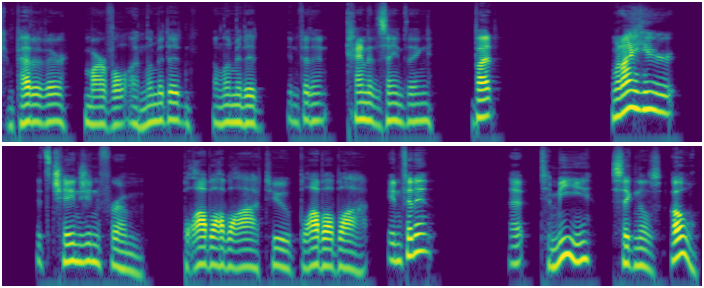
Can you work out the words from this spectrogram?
competitor, Marvel Unlimited, Unlimited Infinite, kind of the same thing. But when I hear it's changing from blah, blah, blah to blah, blah, blah infinite, that to me signals, oh,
